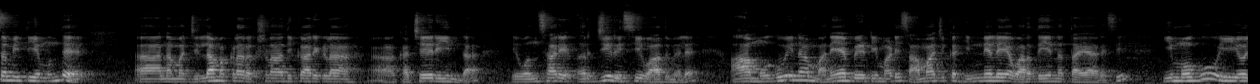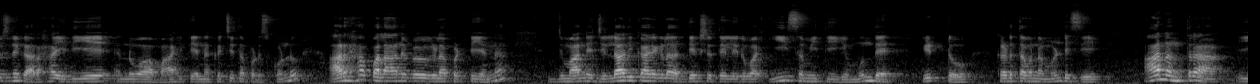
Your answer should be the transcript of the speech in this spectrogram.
ಸಮಿತಿಯ ಮುಂದೆ ನಮ್ಮ ಜಿಲ್ಲಾ ಮಕ್ಕಳ ರಕ್ಷಣಾಧಿಕಾರಿಗಳ ಕಚೇರಿಯಿಂದ ಈ ಒಂದ್ಸಾರಿ ಅರ್ಜಿ ರಿಸೀವ್ ಆದಮೇಲೆ ಆ ಮಗುವಿನ ಮನೆಯ ಭೇಟಿ ಮಾಡಿ ಸಾಮಾಜಿಕ ಹಿನ್ನೆಲೆಯ ವರದಿಯನ್ನು ತಯಾರಿಸಿ ಈ ಮಗು ಈ ಯೋಜನೆಗೆ ಅರ್ಹ ಇದೆಯೇ ಎನ್ನುವ ಮಾಹಿತಿಯನ್ನು ಖಚಿತಪಡಿಸಿಕೊಂಡು ಅರ್ಹ ಫಲಾನುಭವಿಗಳ ಪಟ್ಟಿಯನ್ನು ಮಾನ್ಯ ಜಿಲ್ಲಾಧಿಕಾರಿಗಳ ಅಧ್ಯಕ್ಷತೆಯಲ್ಲಿರುವ ಈ ಸಮಿತಿಗೆ ಮುಂದೆ ಇಟ್ಟು ಕಡತವನ್ನು ಮಂಡಿಸಿ, ಆ ನಂತರ ಈ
